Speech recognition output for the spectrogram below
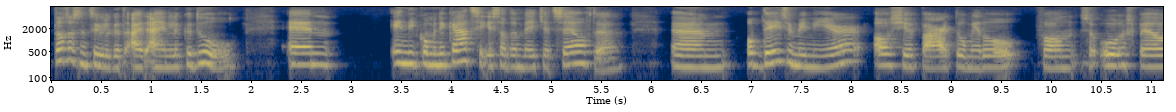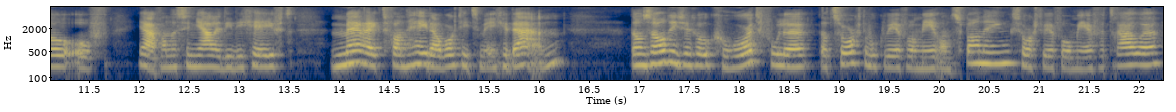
Dat is natuurlijk het uiteindelijke doel. En in die communicatie is dat een beetje hetzelfde. Ehm, op deze manier, als je paard door middel van zijn orenspel of ja, van de signalen die hij geeft, merkt van hé, hey, daar wordt iets mee gedaan, dan zal die zich ook gehoord voelen. Dat zorgt ook weer voor meer ontspanning, zorgt weer voor meer vertrouwen.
